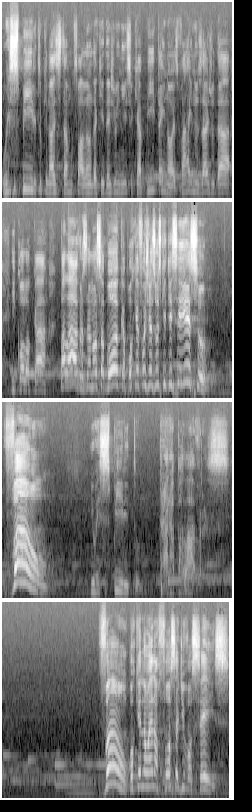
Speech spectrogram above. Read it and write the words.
O Espírito que nós estamos falando aqui desde o início, que habita em nós, vai nos ajudar e colocar palavras na nossa boca, porque foi Jesus que disse isso. Vão! E o Espírito trará palavras. Vão, porque não é na força de vocês.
